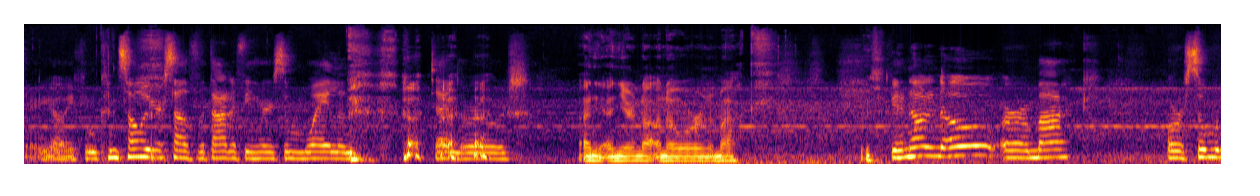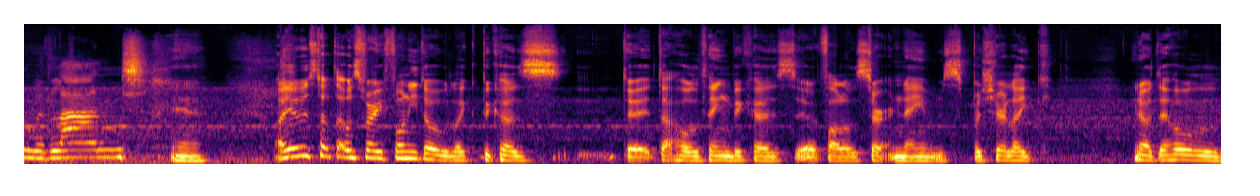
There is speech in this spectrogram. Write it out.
There you go. You can console yourself with that if you hear some wailing down the road. And, and you're not an O or a Mac. You're not an O or a Mac or someone with land. Yeah, I always thought that was very funny though, like because the that whole thing because it follows certain names, but you're like, you know, the whole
